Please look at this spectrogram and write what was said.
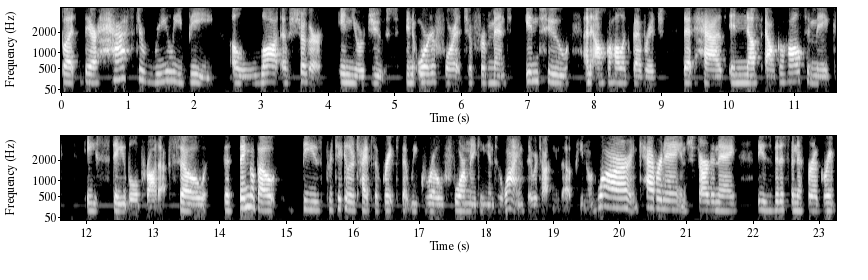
But there has to really be a lot of sugar in your juice in order for it to ferment into an alcoholic beverage that has enough alcohol to make a stable product. So the thing about these particular types of grapes that we grow for making into wines, they were talking about Pinot Noir and Cabernet and Chardonnay, these vitis vinifera grape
